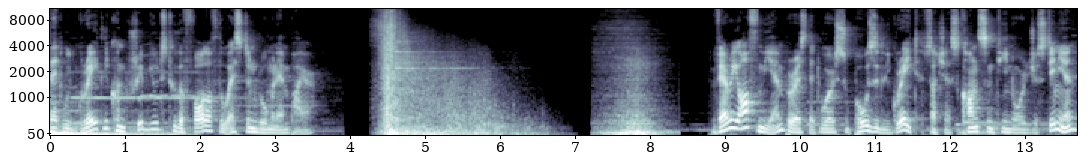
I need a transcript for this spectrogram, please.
that would greatly contribute to the fall of the Western Roman Empire. Very often the emperors that were supposedly great, such as Constantine or Justinian,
